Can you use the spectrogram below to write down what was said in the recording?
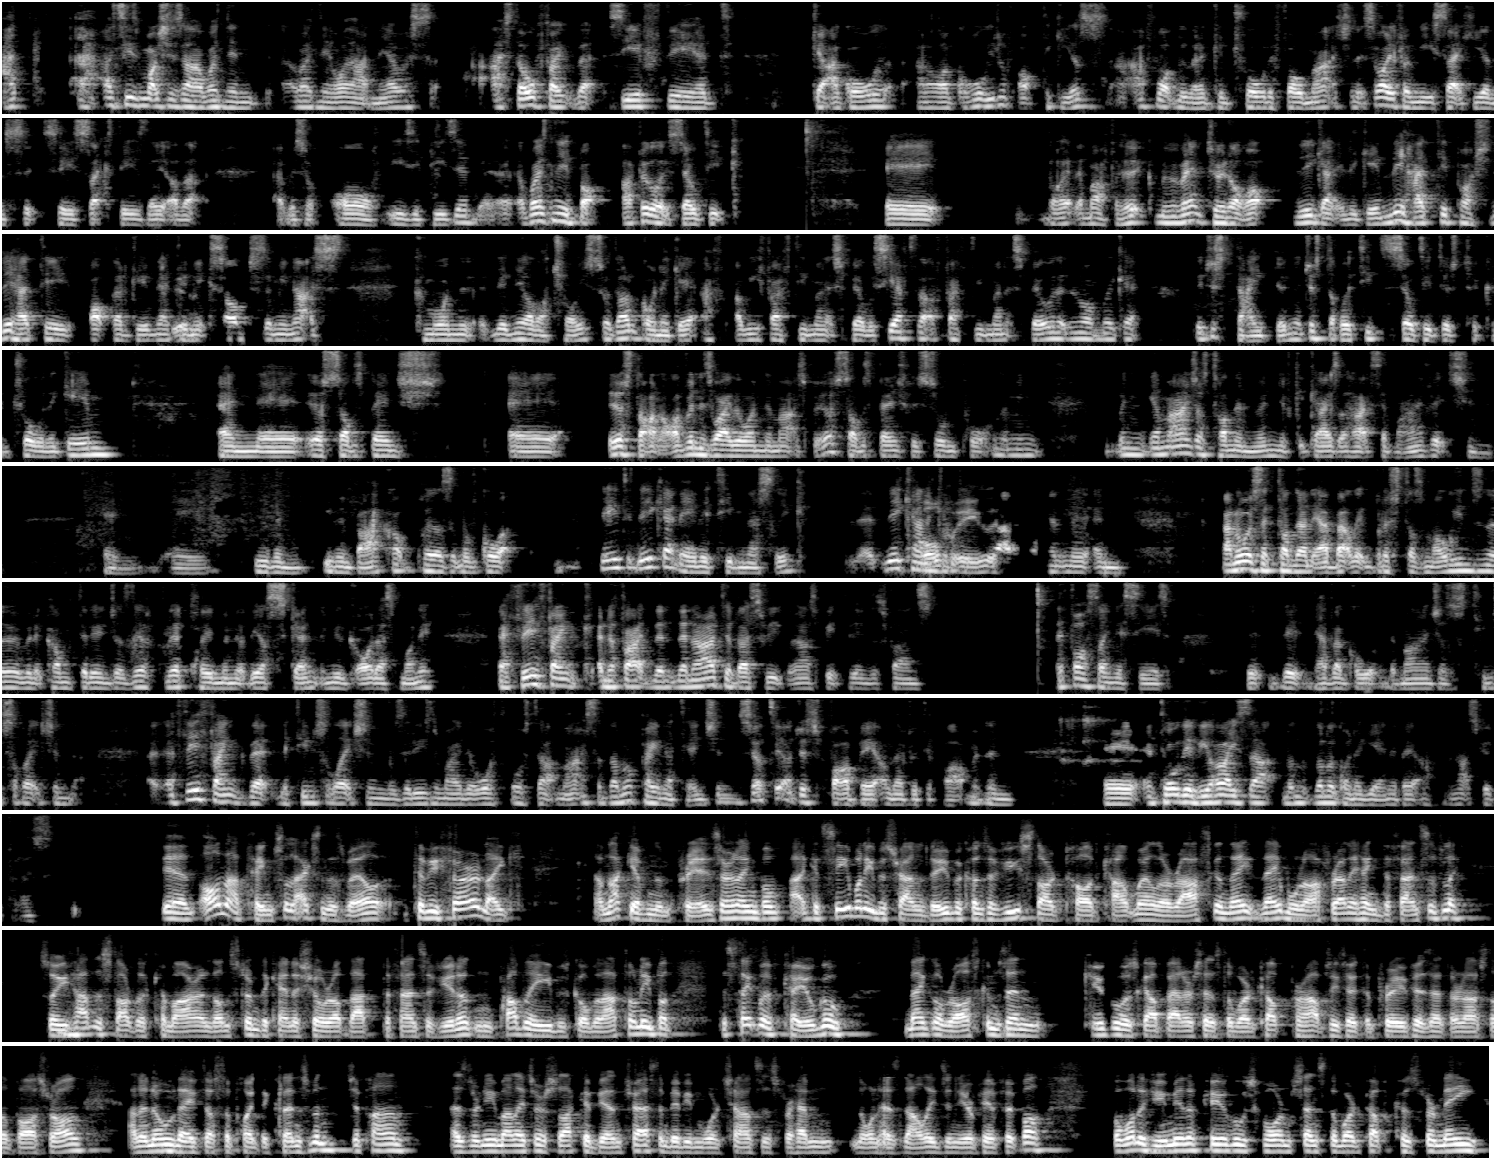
I, I see as much as I wasn't, I wasn't all that nervous. I still think that see if they had get a goal, another goal, we'd have upped the gears. I thought they were in control the full match, and it's sorry for me to sit here and say six days later that it was all easy peasy. But it wasn't. But I feel like Celtic, uh, let them off the hook. When we went two 0 up, they got into the game. They had to push. They had to up their game. They had yeah. to make subs. I mean, that's come on, they nail a choice, so they're going to get a, a wee 15 minute spell. We see after that 15 minute spell that they normally get, they just died down. They just diluted. Celtic just took control of the game, and uh, their subs bench, uh, their starting 11 is why we won the match, but their subs bench was so important. I mean, when your manager's turning around, you've got guys like Haksabanovic and and uh, even even backup players that we've got. They they get any team in this league. They can't. And, and I know it's like turned into a bit like Brewster's Millions now when it comes to Rangers. They're, they're claiming that they're skint and we've got all this money. If they think, and in fact, the, the narrative this week when I speak to Rangers fans, the first thing they say is they, they have a go at the manager's team selection. If they think that the team selection was the reason why they lost that match, they're not paying attention. Celtic are just far better in every department, and uh, until they realise that, they're, they're not going to get any better, and that's good for us. Yeah, on that team selection as well. To be fair, like I'm not giving them praise or anything, but I could see what he was trying to do because if you start Todd Cantwell or Raskin, they, they won't offer anything defensively. So you had to start with Kamara and Lundstram to kind of shore up that defensive unit, and probably he was going with that, Tony. But to stick with Kyogo, Michael Ross comes in. Kyogo has got better since the World Cup. Perhaps he's out to prove his international boss wrong. And I know they've just appointed Klinsmann, Japan, as their new manager, so that could be interesting. Maybe more chances for him, knowing his knowledge in European football. But what have you made of Kyogo's form since the World Cup? Because for me,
